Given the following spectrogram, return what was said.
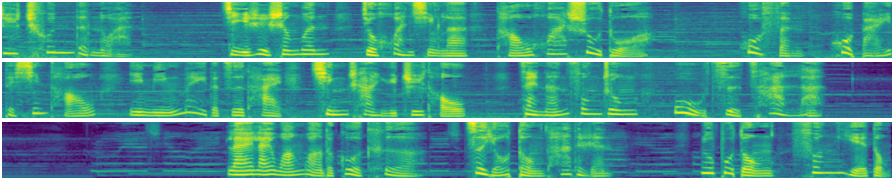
知春的暖。几日升温，就唤醒了桃花数朵，或粉或白的新桃，以明媚的姿态轻颤于枝头，在南风中兀自灿烂。来来往往的过客，自有懂他的人；若不懂，风也懂。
